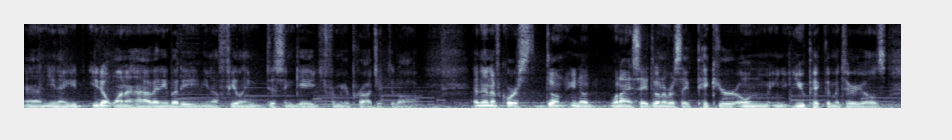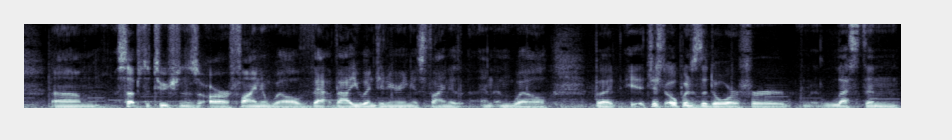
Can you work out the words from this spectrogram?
And you know you, you don't want to have anybody you know feeling disengaged from your project at all. And then of course don't you know when i say don't ever say pick your own you, know, you pick the materials um, substitutions are fine and well. That value engineering is fine and, and well but it just opens the door for less than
